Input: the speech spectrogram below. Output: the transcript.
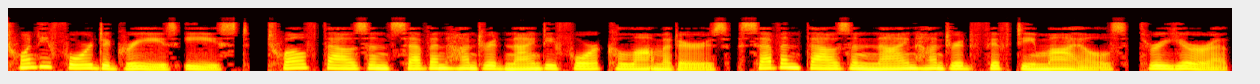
24 degrees east, 12,794 kilometers, 7,950 miles through Europe,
